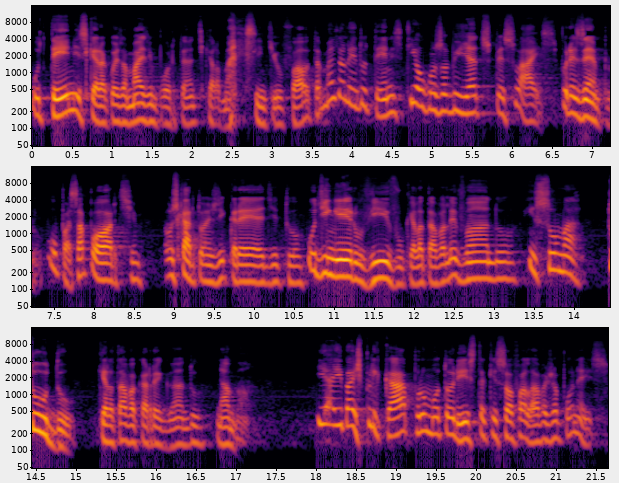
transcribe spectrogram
o tênis, que era a coisa mais importante, que ela mais sentiu falta, mas além do tênis, tinha alguns objetos pessoais. Por exemplo, o passaporte, os cartões de crédito, o dinheiro vivo que ela estava levando, em suma, tudo que ela estava carregando na mão. E aí vai explicar para o motorista que só falava japonês.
